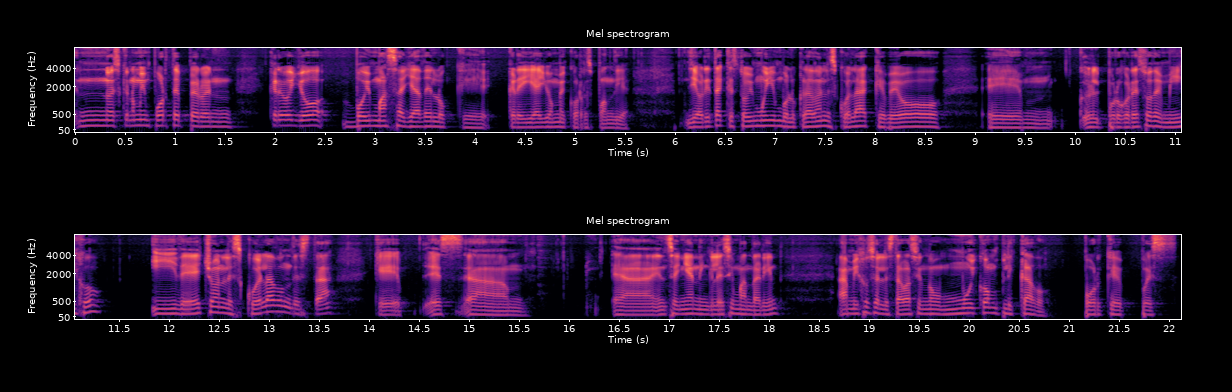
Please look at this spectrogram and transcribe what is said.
no es que no me importe, pero en, creo yo, voy más allá de lo que creía yo me correspondía. Y ahorita que estoy muy involucrado en la escuela, que veo em, el progreso de mi hijo, y de hecho en la escuela donde está, que es uh, enseñan inglés y mandarín, a mi hijo se le estaba haciendo muy complicado porque pues,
